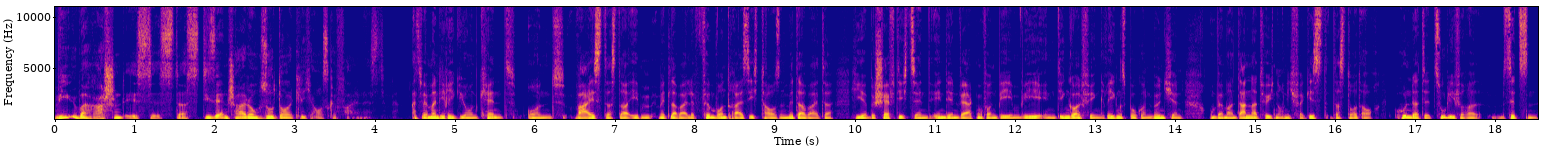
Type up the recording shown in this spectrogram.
Wie überraschend ist es, dass diese Entscheidung so deutlich ausgefallen ist? Als wenn man die Region kennt und weiß, dass da eben mittlerweile 35.000 Mitarbeiter hier beschäftigt sind in den Werken von BMW in Dingolfing, Regensburg und München. Und wenn man dann natürlich noch nicht vergisst, dass dort auch hunderte Zulieferer sitzen,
